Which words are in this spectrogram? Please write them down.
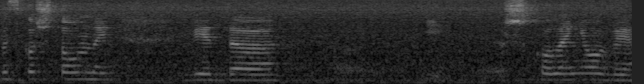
безкоштовний від е, школеньові.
